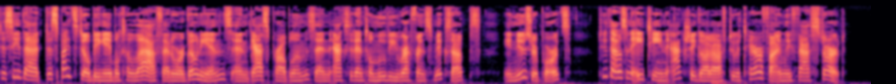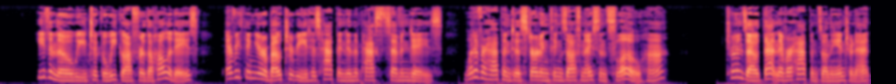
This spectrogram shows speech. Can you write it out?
To see that, despite still being able to laugh at Oregonians and gas problems and accidental movie reference mix ups in news reports, 2018 actually got off to a terrifyingly fast start. Even though we took a week off for the holidays, everything you're about to read has happened in the past seven days. Whatever happened to starting things off nice and slow, huh? Turns out that never happens on the internet.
